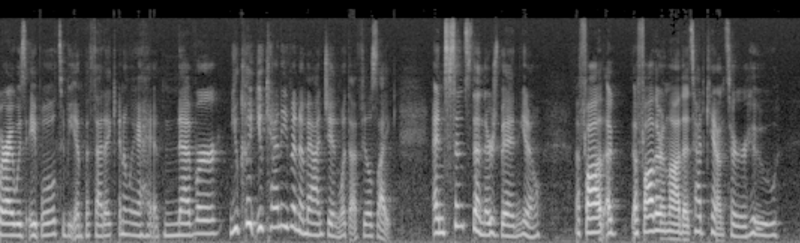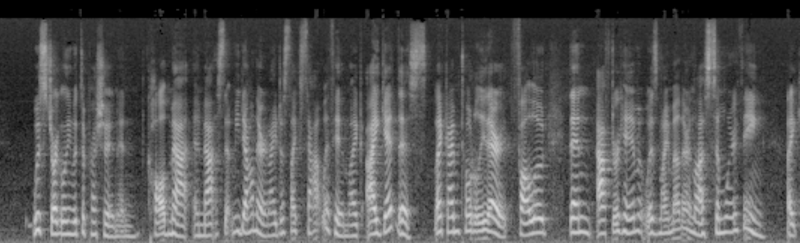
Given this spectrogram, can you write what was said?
where I was able to be empathetic in a way I had never you could you can't even imagine what that feels like. And since then there's been, you know, a father a, a father-in-law that's had cancer who was struggling with depression and called Matt and Matt sent me down there and I just like sat with him like I get this. Like I'm totally there. It followed then after him it was my mother-in-law similar thing. Like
